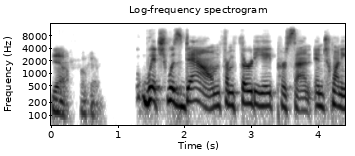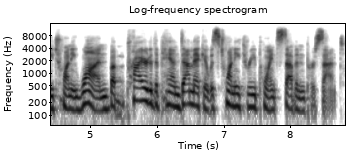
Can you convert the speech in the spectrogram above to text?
yeah. Okay. which was down from 38% in 2021. But prior to the pandemic, it was 23.7%.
